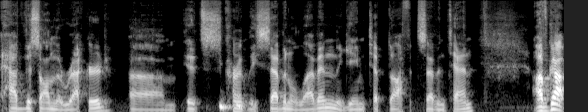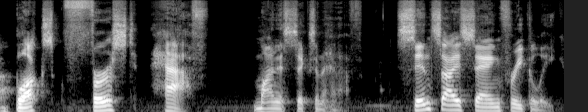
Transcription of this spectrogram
have this on the record. Um, it's mm-hmm. currently 7 11. The game tipped off at 7 10. I've got Bucks first half minus six and a half. Since I sang Freak League,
